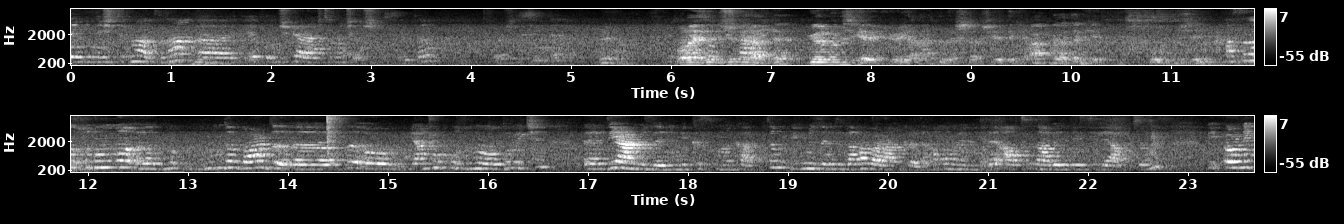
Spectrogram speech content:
zenginleştirme adına e, yapılmış bir araştırma çalışmasıydı. Projesiydi. Evet. Orayı da bizim herhalde görmemiz gerekiyor yani arkadaşlar şeydeki Ankara'daki bu şeyi. Aslında sunumu e, bu- bunda vardı e, da o yani çok uzun olduğu için e, diğer müzenin bir kısmını kattım. Bir müzemiz daha var Ankara'da, Hamamönü'nde, Altındağ Belediyesi ile yaptığımız. Bir örnek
